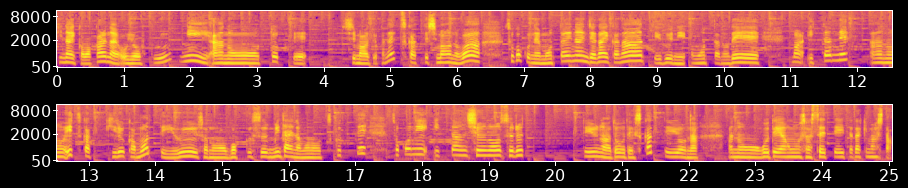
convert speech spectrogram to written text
着ないかわからないお洋服にあの取ってしまうというかね使ってしまうのはすごくねもったいないんじゃないかなっていうふうに思ったのでまあ一旦ねあのいつか着るかもっていうそのボックスみたいなものを作ってそこに一旦収納するっていうのはどうですかっていうようなあのご提案をさせていただきました。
